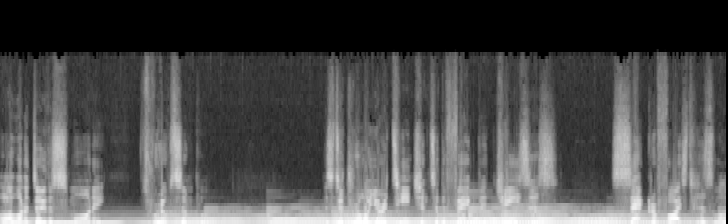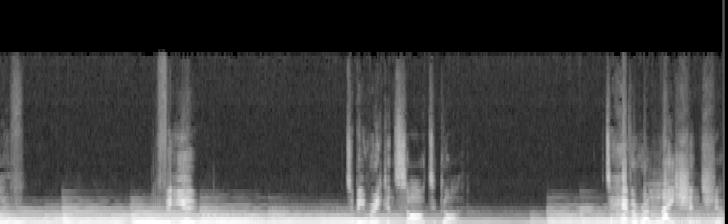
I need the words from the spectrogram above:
All I want to do this morning, it's real simple, is to draw your attention to the fact that Jesus sacrificed his life for you to be reconciled to God to have a relationship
